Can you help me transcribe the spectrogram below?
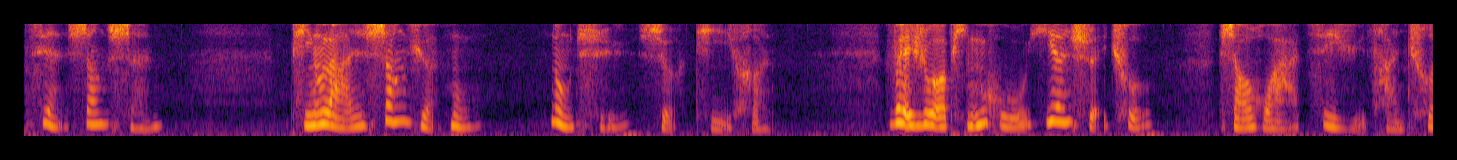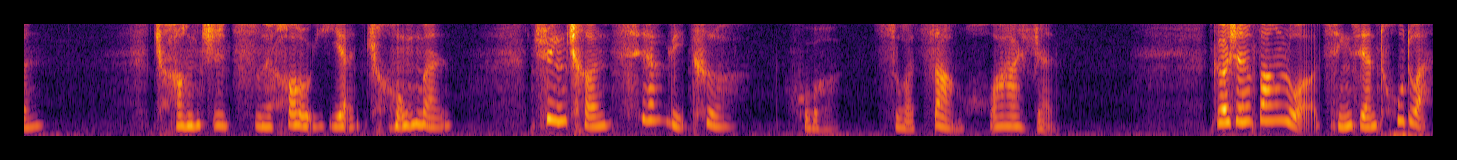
见伤神。凭栏伤远目，弄曲惹啼痕。未若平湖烟水处，韶华寄予残春。常知此后眼重门，君乘千里客，我作葬花人。歌声方落，琴弦突断，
